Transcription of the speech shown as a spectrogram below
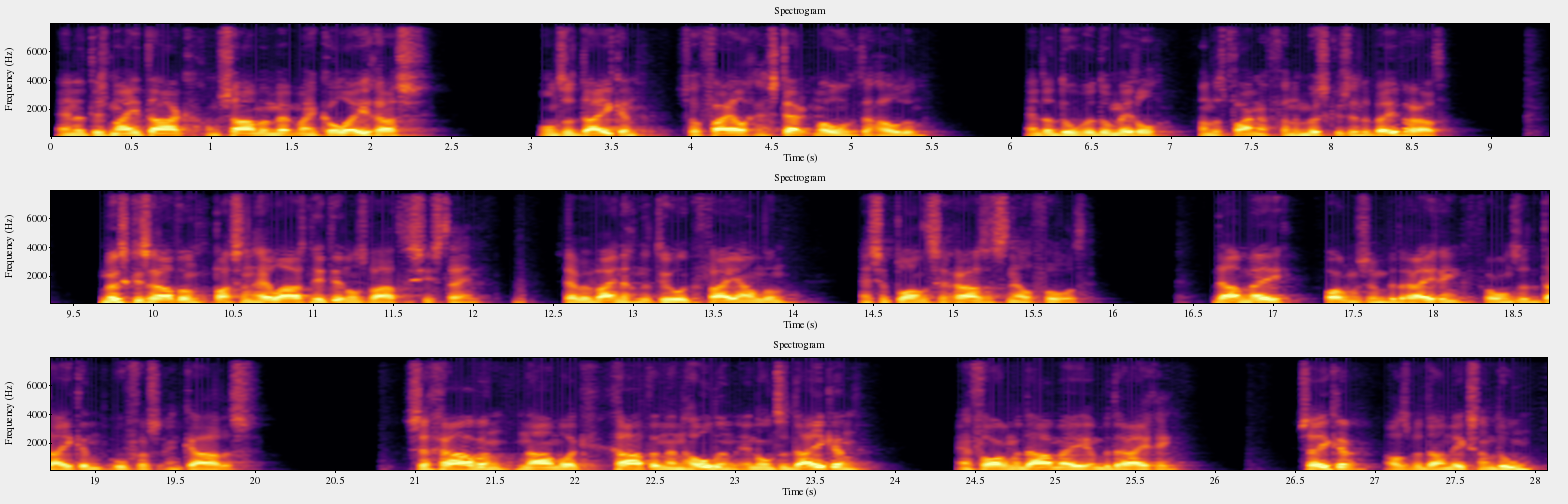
En het is mijn taak om samen met mijn collega's onze dijken zo veilig en sterk mogelijk te houden. En dat doen we door middel van het vangen van de muskus en de beverraad. Muskusratten passen helaas niet in ons watersysteem. Ze hebben weinig natuurlijke vijanden en ze planten zich razendsnel voort. Daarmee vormen ze een bedreiging voor onze dijken, oevers en kades. Ze graven namelijk gaten en holen in onze dijken en vormen daarmee een bedreiging. Zeker als we daar niks aan doen,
